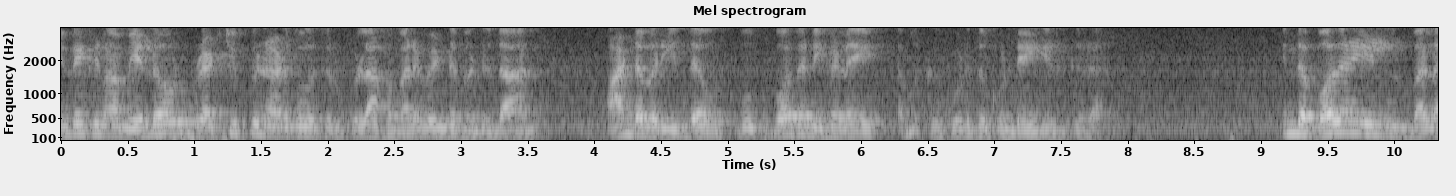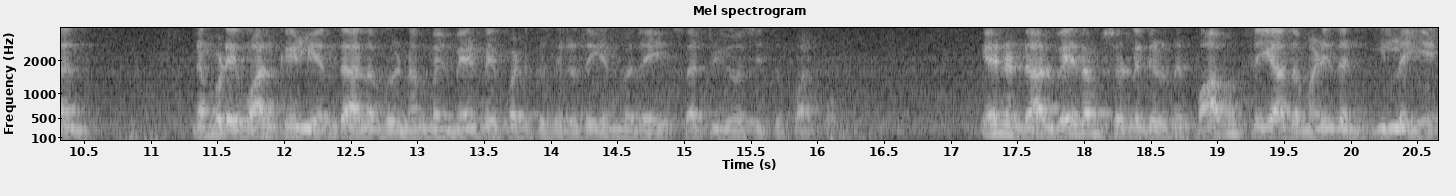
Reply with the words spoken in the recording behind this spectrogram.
இன்றைக்கு நாம் எல்லோரும் ரட்சிப்பின் அனுபவத்திற்குள்ளாக வர வேண்டும் என்று தான் ஆண்டவர் இந்த போதனைகளை நமக்கு கொடுத்து கொண்டே இருக்கிறார். இந்த போதனையின் பலன் நம்முடைய வாழ்க்கையில் எந்த அளவு நம்மை மேன்மைப்படுத்துகிறது என்பதை சற்று யோசித்து பார்ப்போம். ஏனென்றால் வேதம் சொல்லுகிறது பாவம் செய்யாத மனிதன் இல்லையே.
